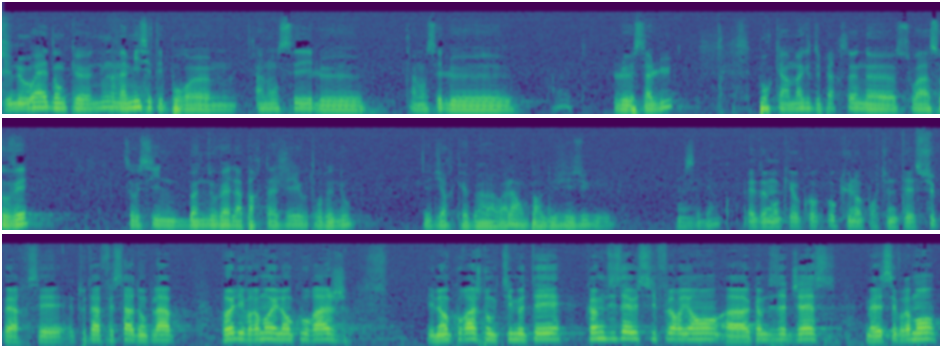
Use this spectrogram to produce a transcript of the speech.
Dis-nous. Ouais, donc euh, nous, on a mis, c'était pour euh, annoncer, le, annoncer le, le salut, pour qu'un max de personnes euh, soient sauvées. C'est aussi une bonne nouvelle à partager autour de nous, de dire que bah, voilà, on parle de Jésus et Mm. c'est bien. Et de manquer aucun- aucune opportunité. Super, c'est tout à fait ça. Donc là, Paul, il, vraiment, il encourage. Il encourage donc Timothée, comme disait aussi Florian, comme disait Jess, mais c'est vraiment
